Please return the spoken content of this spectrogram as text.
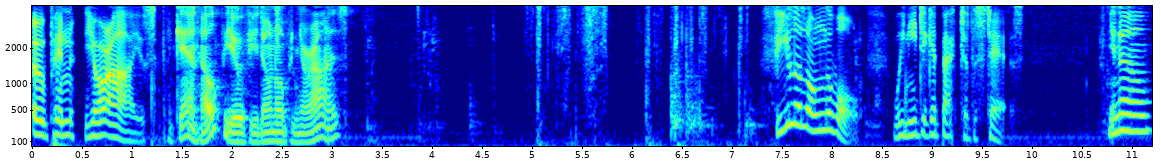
open your eyes. I can't help you if you don't open your eyes. Feel along the wall. We need to get back to the stairs. You know,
